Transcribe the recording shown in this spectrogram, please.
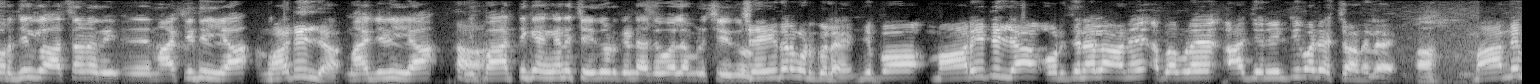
ഒറിജിനൽ ഗ്ലാസ് ആണ്. മാറ്റിയിട്ടില്ല. മാറ്റിയില്ല? മാറ്റിയിട്ടില്ല. പാർട്ടിക്ക് എങ്ങനെ ചെയ്തു കൊടുക്കേണ്ടത് അതുപോലെ നമ്മൾ ചെയ്തു കൊടുക്കും. ചെയ്താൽ കൊടുക്കൂലേ? ഇനിയിപ്പോ മാറിയിട്ടില്ല. ഒറിജിനൽ ആണ്. അപ്പൊ നമ്മൾ ആ ജെനുവിറ്റി കൂടെ വെച്ചാണല്ലേ മാറിനെ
